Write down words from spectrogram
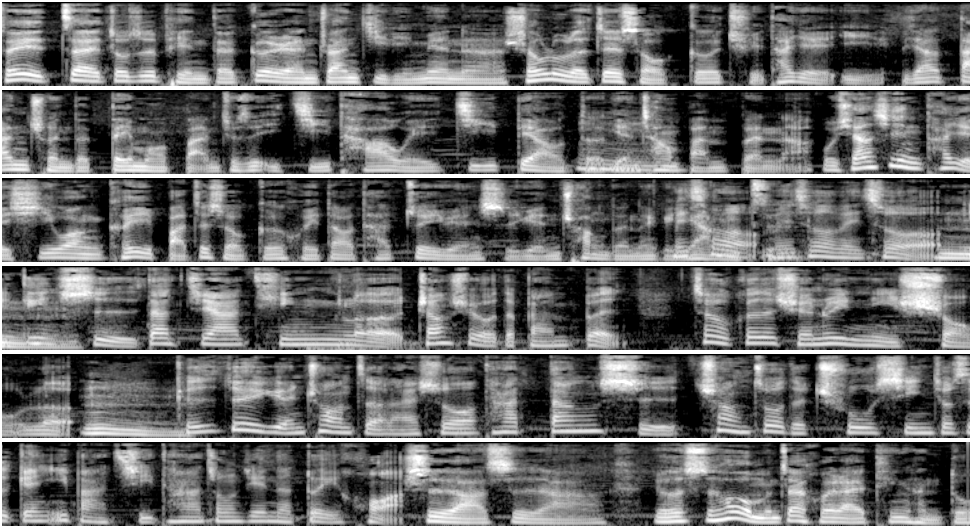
所以在周志平的个人专辑里面呢，收录了这首歌曲，他也以比较单纯的 demo 版，就是以吉他为基调的演唱版本啊。嗯、我相信他也希望可以把这首歌回到他最原始原创的那个样子。没错，没错，没错，嗯、一定是大家听了张学友的版本。这首歌的旋律你熟了，嗯，可是对于原创者来说，他当时创作的初心就是跟一把吉他中间的对话。是啊，是啊，有的时候我们再回来听很多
